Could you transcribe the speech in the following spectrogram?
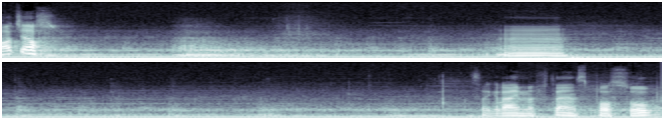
Chociaż. Mm. Zagrajmy w ten sposób.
